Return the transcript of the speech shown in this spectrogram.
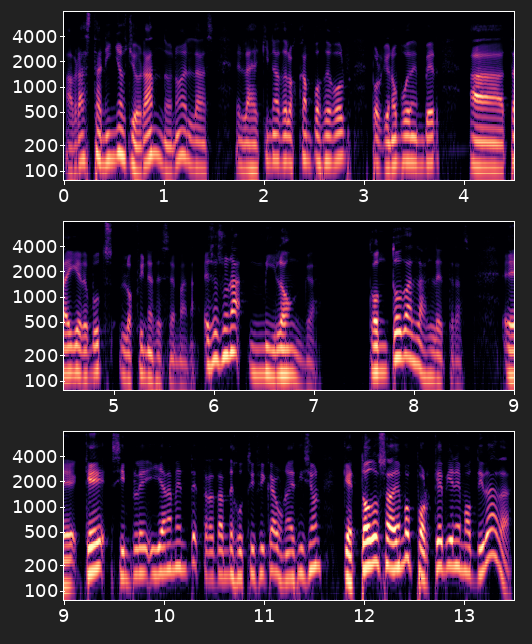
Habrá hasta niños llorando, ¿no? En las, en las esquinas de los campos de golf porque no pueden ver a Tiger Woods los fines de semana. Eso es una milonga con todas las letras, eh, que simple y llanamente tratan de justificar una decisión que todos sabemos por qué viene motivada.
